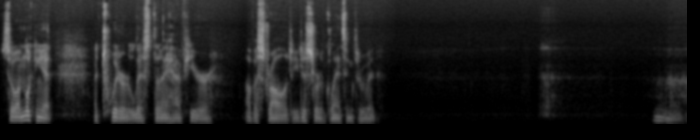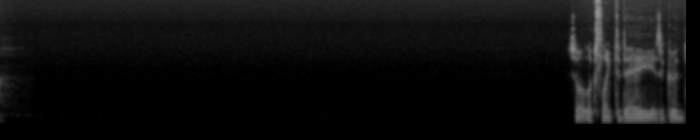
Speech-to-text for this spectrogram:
So I'm looking at a Twitter list that I have here of astrology, just sort of glancing through it. So it looks like today is a good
